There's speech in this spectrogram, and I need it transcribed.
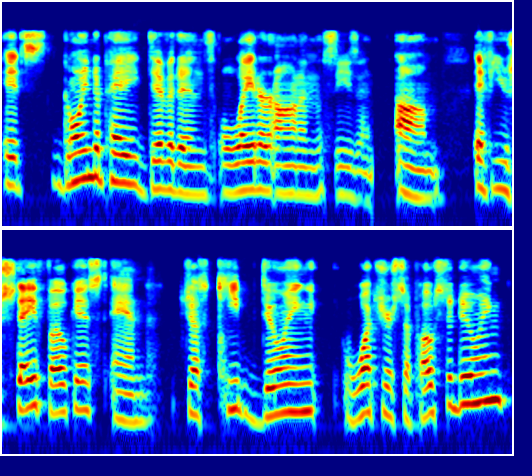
it's going to pay dividends later on in the season. Um if you stay focused and just keep doing what you're supposed to doing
